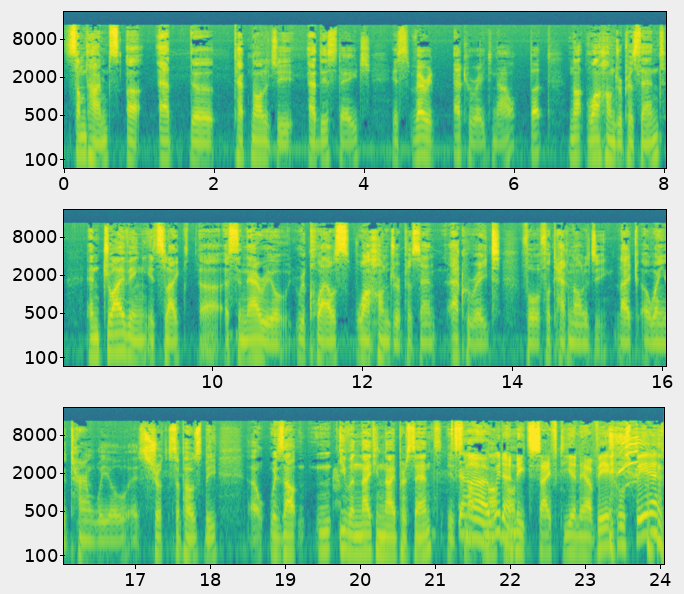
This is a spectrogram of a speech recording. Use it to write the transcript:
sometimes uh, at the technology at this stage is very accurate now, but not 100%. And driving, it's like uh, a scenario requires 100% accurate for, for technology. Like uh, when you turn wheel, it should supposed to be uh, without n- even 99%. It's No, not, not, we don't not- need safety in our vehicles, Bear.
